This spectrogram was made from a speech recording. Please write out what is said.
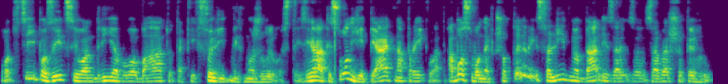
От в цій позиції у Андрія було багато таких солідних можливостей. Зіграти слон Е5, наприклад, або слон F4 і солідно далі за, за, завершити гру.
